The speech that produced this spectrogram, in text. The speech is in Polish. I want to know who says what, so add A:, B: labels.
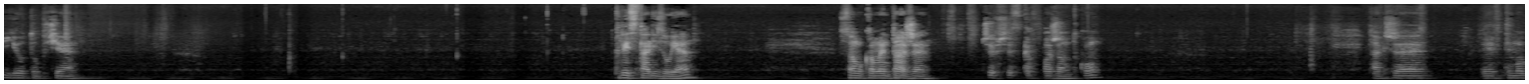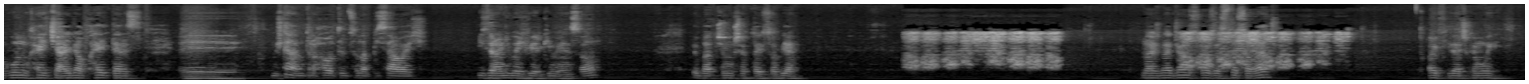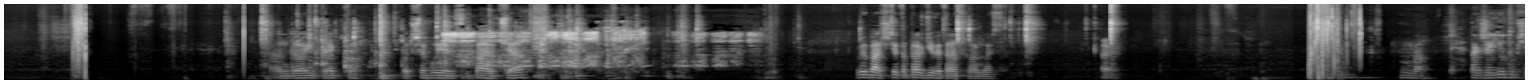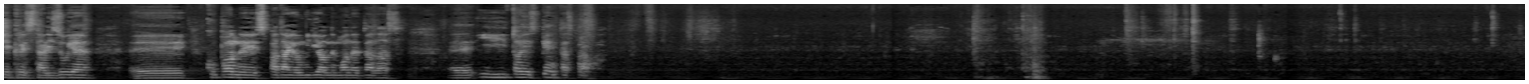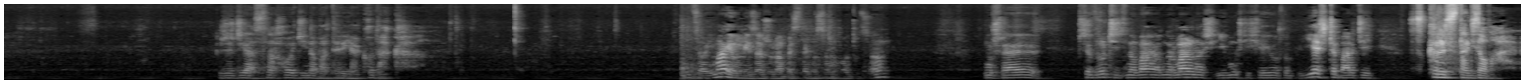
A: YouTube się krystalizuje. Są komentarze, czy wszystko w porządku. Także y, w tym ogólnym hejcie I love haters yy, myślałem trochę o tym, co napisałeś i zraniłeś wielkie mięso. Wybaczcie, muszę tutaj sobie nadziąstwo zastosować. Oj, chwileczkę mój. Android lekko potrzebuje wsparcia. Wybaczcie, to prawdziwy Transformers. No. Także YouTube się krystalizuje. Yy, kupony spadają miliony monet dla nas. I to jest piękna sprawa. Rzecz jasna chodzi na bateria Kodaka. I co? I mają mnie za żula bez tego samochodu, co? Muszę przywrócić normalność i musi się YouTube jeszcze bardziej skrystalizować.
